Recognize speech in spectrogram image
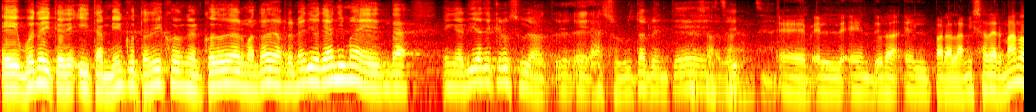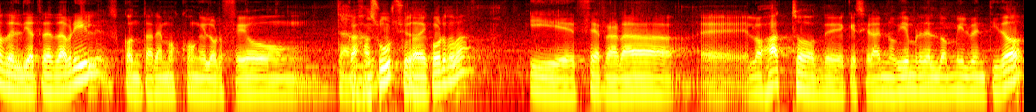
eh, bueno, y, también contaréis con el coro de la hermandad de remedio de ánima en, en el día de clausura, absolutamente. Exactamente. para la misa de hermanos del día 3 de abril contaremos con el Orfeón Caja Sur, Ciudad de Córdoba, y cerrará los actos de que será en noviembre del 2022.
